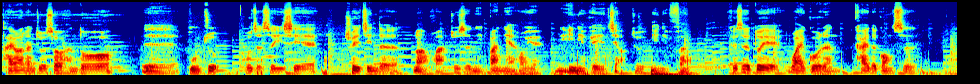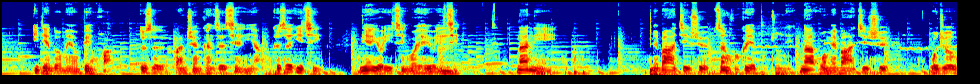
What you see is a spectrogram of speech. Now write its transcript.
台湾人就收很多呃补助，或者是一些税金的暖环，就是你半年，OK，你一年可以缴，就给你分。可是对外国人开的公司，一点都没有变化，就是完全跟之前一样。可是疫情，你也有疫情，我也有疫情，嗯、那你。没办法继续，政府可以补助你。那我没办法继续，我就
